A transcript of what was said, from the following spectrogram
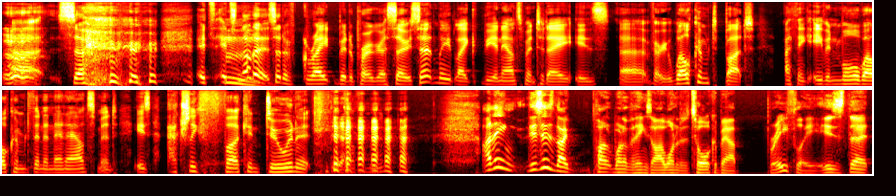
Uh, so it's it's not a sort of great bit of progress. So certainly, like the announcement today is uh, very welcomed, but I think even more welcomed than an announcement is actually fucking doing it. I think this is like one of the things I wanted to talk about briefly is that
